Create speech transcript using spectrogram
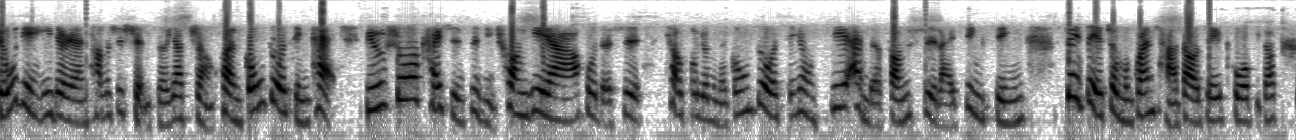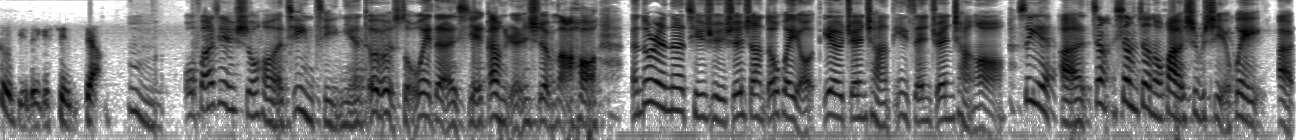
九点一的人，他们是选择要转换工作形态，比如说开始自己创业啊，或者是跳脱原本的工作，先用接案的方式来进行。所以这也是我们观察到这一波比较特别的一个现象。嗯。我发现说哈，近几年都有所谓的斜杠人生嘛哈，很多人呢其实身上都会有第二专长、第三专长哦，所以啊，这样像这样的话，是不是也会啊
